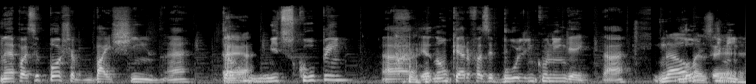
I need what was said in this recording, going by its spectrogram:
né? Pode ser, poxa, baixinho, né? Então, é. me desculpem ah, eu não quero fazer bullying com ninguém, tá? Não, Longe mas de é... mim.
